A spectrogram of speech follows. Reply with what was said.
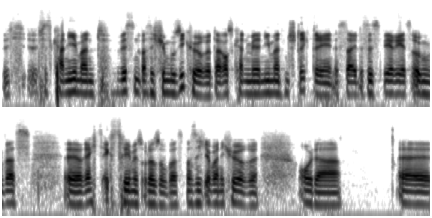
ja. ich, es kann niemand wissen, was ich für Musik höre. Daraus kann mir niemand einen Strick drehen. Es sei denn, es wäre jetzt irgendwas äh, Rechtsextremes oder sowas, was ich aber nicht höre. Oder äh,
